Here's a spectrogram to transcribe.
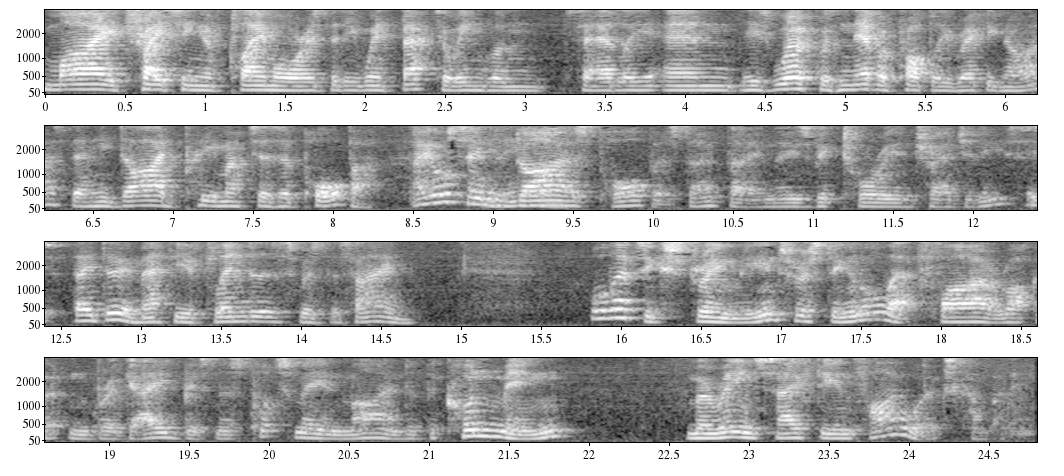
my tracing of Claymore is that he went back to England, sadly, and his work was never properly recognised, and he died pretty much as a pauper. They all seem to die as paupers, don't they, in these Victorian tragedies? It- they do. Matthew Flinders was the same. Well, that's extremely interesting, and all that fire, rocket, and brigade business puts me in mind of the Kunming Marine Safety and Fireworks Company.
